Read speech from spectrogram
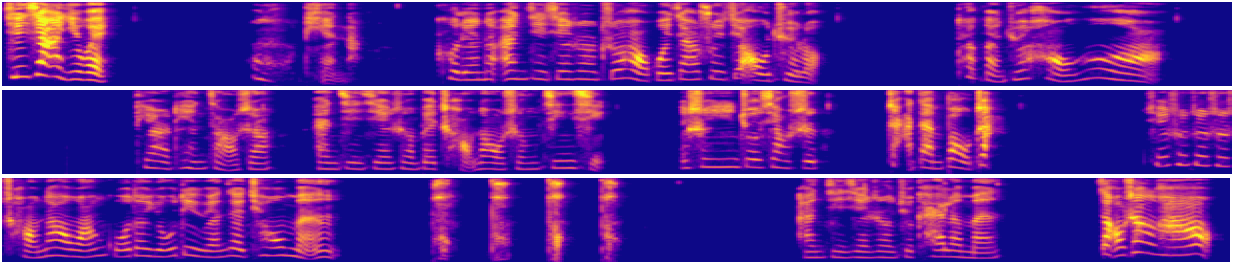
请下一位。哦，天哪！可怜的安静先生只好回家睡觉去了。他感觉好饿啊。第二天早上，安静先生被吵闹声惊醒，那声音就像是炸弹爆炸。其实这是吵闹王国的邮递员在敲门。砰砰。安静先生去开了门。早上好，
